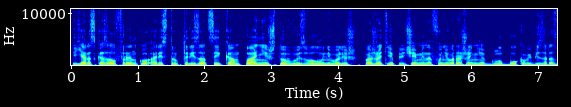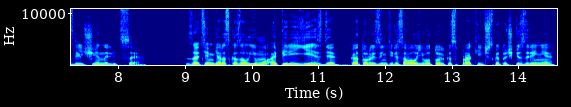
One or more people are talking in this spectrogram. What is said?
и я рассказал Фрэнку о реструктуризации компании, что вызвало у него лишь пожатие плечами на фоне выражения глубокого безразличия на лице. Затем я рассказал ему о переезде, который заинтересовал его только с практической точки зрения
